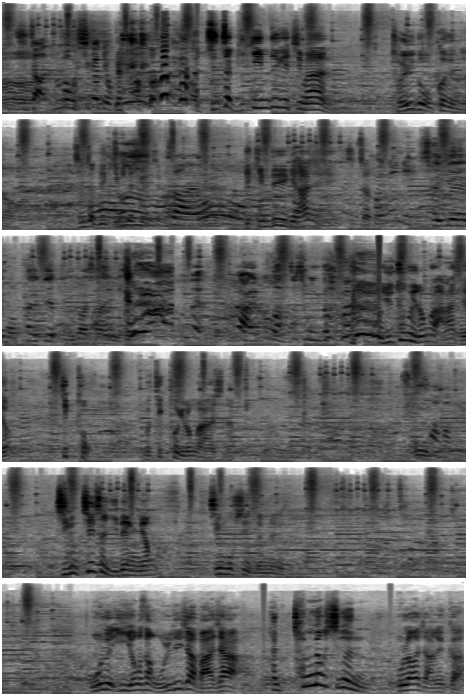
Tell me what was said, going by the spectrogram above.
어. 진짜 안 먹을 시간이 없어. 진짜 믿기 힘들겠지만 저희도 없거든요. 진짜 믿기 힘드시겠지만 진짜요? 네. 믿기 힘들긴 하지 진짜로. 당연히. 세계 뭐 8대 불가사의. 근데 왜 알 것 같죠, 정답은? 뭐 유튜브 이런 거 안 하세요? 틱톡 뭐 틱톡 이런 거 안 하시나? 오. 지금 7,200명? 지금 혹시 몇 명이세요? 오늘 이 영상 올리자마자 한 1,000명씩은 올라가지 않을까?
